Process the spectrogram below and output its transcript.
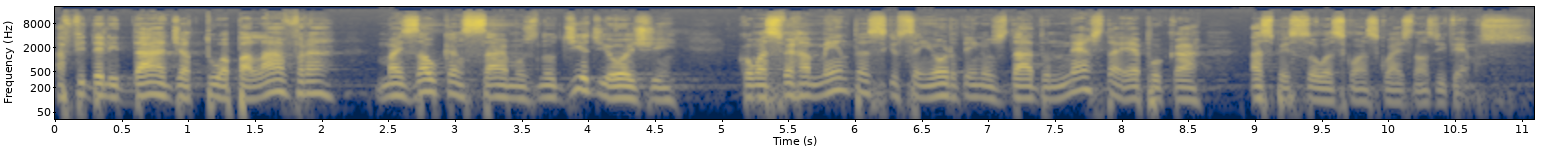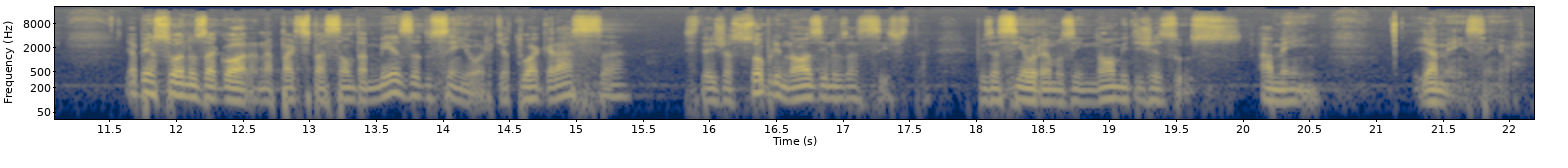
a fidelidade à tua palavra, mas alcançarmos no dia de hoje, com as ferramentas que o Senhor tem nos dado nesta época, as pessoas com as quais nós vivemos. E abençoa-nos agora na participação da mesa do Senhor, que a tua graça esteja sobre nós e nos assista. Pois assim oramos em nome de Jesus. Amém e amém, Senhor.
